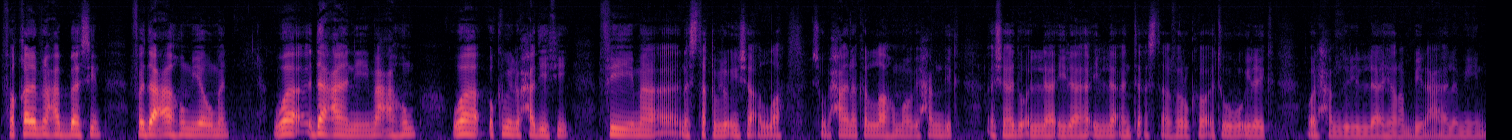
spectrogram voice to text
فقال ابن عباس فدعاهم يوما ودعاني معهم وأكمل حديثي. فيما نستقبل إن شاء الله. سبحانك اللهم وبحمدك أشهد أن لا إله إلا أنت أستغفرك وأتوب إليك والحمد لله رب العالمين.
